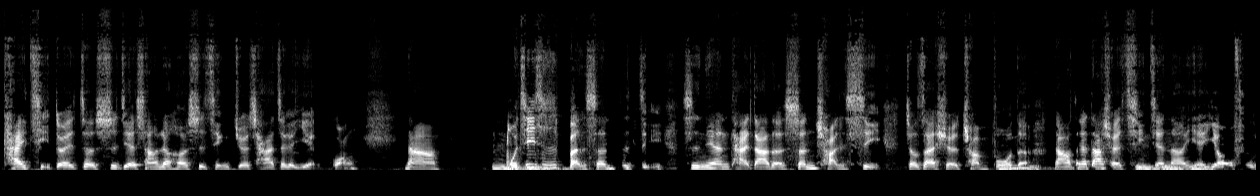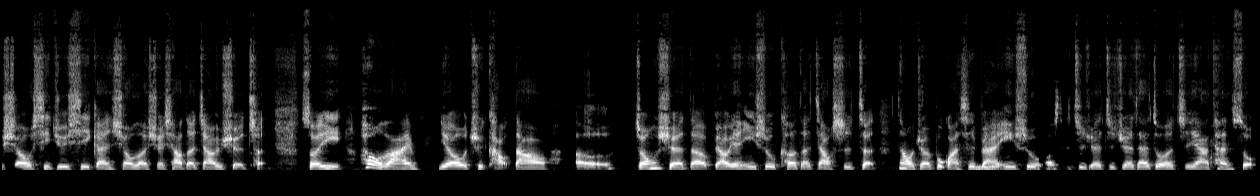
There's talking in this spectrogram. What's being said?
开启对这世界上任何事情觉察这个眼光？那。我其实本身自己是念台大的声传系，就在学传播的。然后在大学期间呢，也有辅修戏剧系，跟修了学校的教育学程。所以后来也有去考到呃中学的表演艺术科的教师证。那我觉得不管是表演艺术或是直觉直觉在做的职业探索，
